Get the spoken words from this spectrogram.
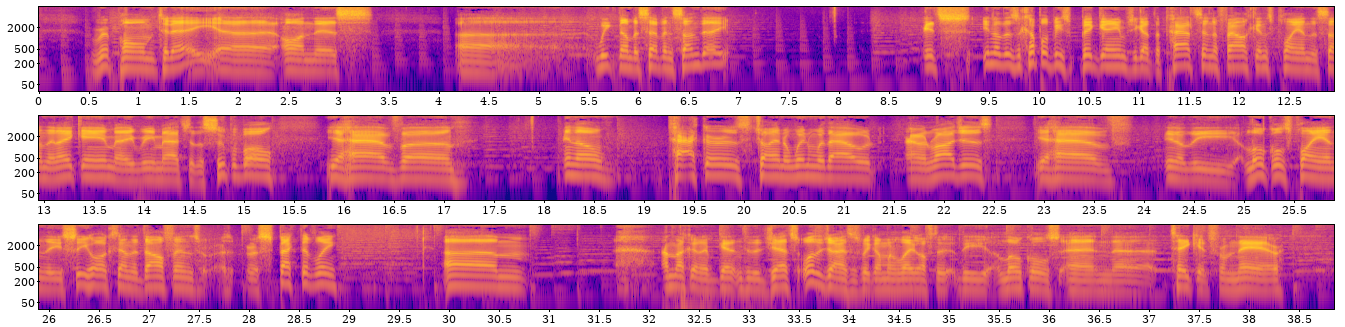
rip home today uh, on this uh, week number seven Sunday. It's you know there's a couple of these big games. You got the Pats and the Falcons playing the Sunday night game, a rematch of the Super Bowl. You have uh, you know Packers trying to win without Aaron Rodgers. You have, you know, the locals playing the Seahawks and the Dolphins, respectively. Um, I'm not going to get into the Jets or the Giants this week. I'm going to lay off the, the locals and uh, take it from there.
